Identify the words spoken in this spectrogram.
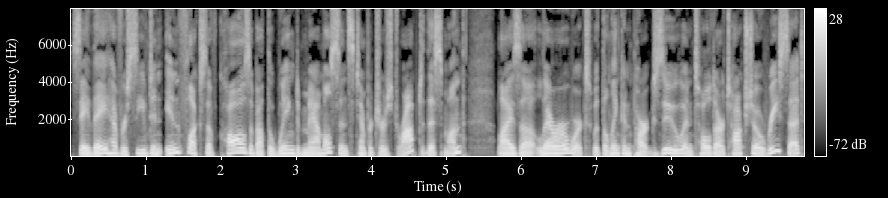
say they have received an influx of calls about the winged mammal since temperatures dropped this month. Liza Lehrer works with the Lincoln Park Zoo and told our talk show Reset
